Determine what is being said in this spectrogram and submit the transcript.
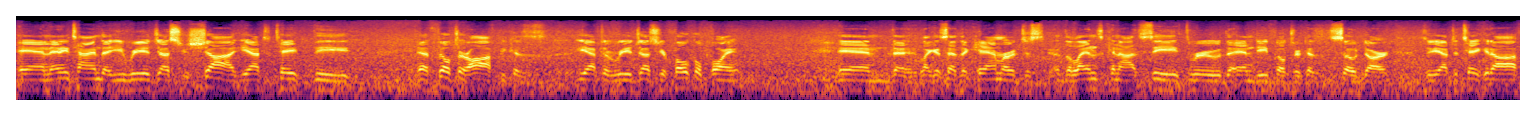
And anytime that you readjust your shot you have to take the that filter off because you have to readjust your focal point. And the, like I said the camera just the lens cannot see through the ND filter because it's so dark. So you have to take it off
